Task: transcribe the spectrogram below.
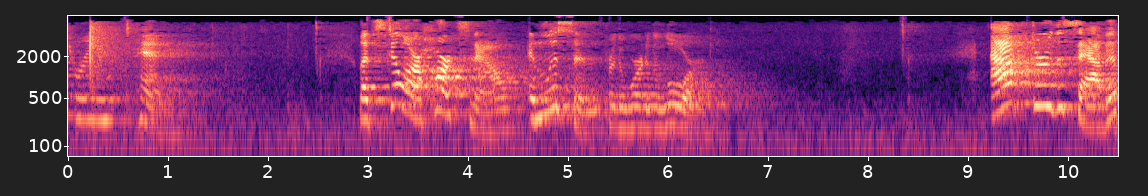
through 10. Let's still our hearts now and listen for the word of the Lord. After the Sabbath,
